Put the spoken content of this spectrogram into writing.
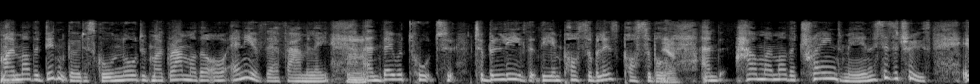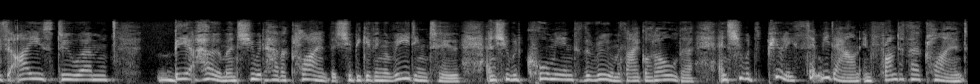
My Mm. mother didn't go to school, nor did my grandmother or any of their family, Mm. and they were taught to, to believe that the impossible is possible. Yeah. And how my mother trained me, and this is the truth, is that I used to. Um, be at home and she would have a client that she'd be giving a reading to and she would call me into the room as I got older and she would purely sit me down in front of her client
